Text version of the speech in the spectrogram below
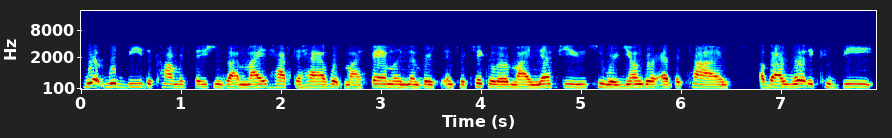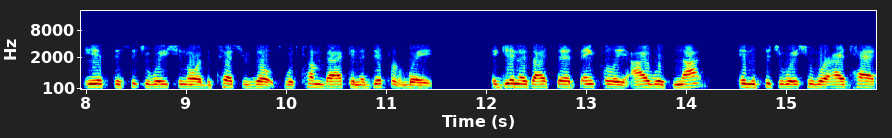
what would be the conversations I might have to have with my family members, in particular my nephews who were younger at the time, about what it could be if the situation or the test results would come back in a different way. Again, as I said, thankfully I was not in a situation where I'd had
